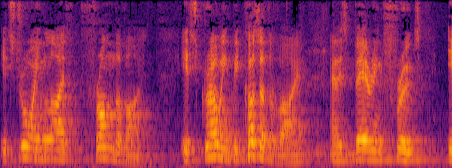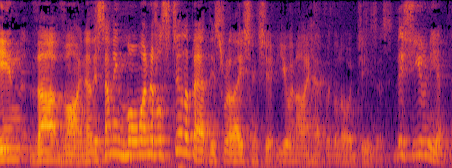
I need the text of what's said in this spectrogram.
It's drawing life from the vine. It's growing because of the vine and it's bearing fruit in the vine. Now, there's something more wonderful still about this relationship you and I have with the Lord Jesus. This union.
